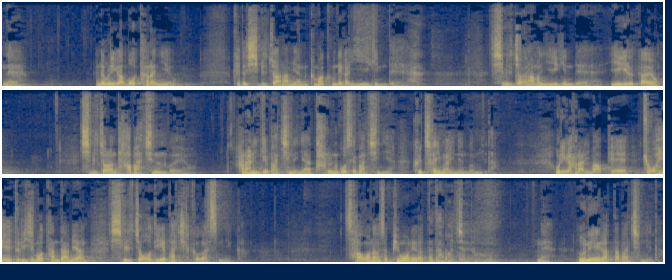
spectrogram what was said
네. 근데 우리가 못하는 이유. 그래도 11조 안 하면 그만큼 내가 이익인데. 11조 안 하면 이익인데. 이익일까요? 11조는 다 바치는 거예요. 하나님께 바치느냐, 다른 곳에 바치느냐. 그 차이만 있는 겁니다. 우리가 하나님 앞에 교회에 드리지 못한다면 11조 어디에 바칠 것 같습니까? 사고 나서 병원에 갖다 다 바쳐요. 네. 은행에 갖다 바칩니다.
